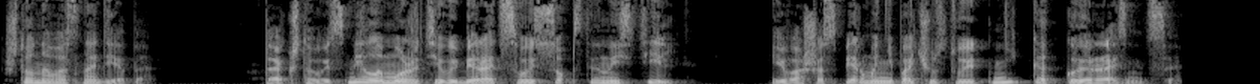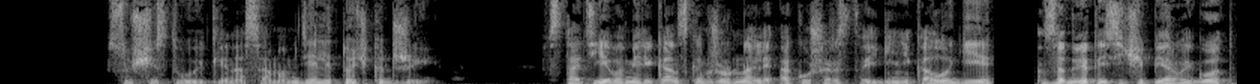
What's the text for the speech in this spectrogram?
что на вас надето. Так что вы смело можете выбирать свой собственный стиль, и ваша сперма не почувствует никакой разницы. Существует ли на самом деле точка G? В статье в американском журнале «Акушерство и гинекологии» за 2001 год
